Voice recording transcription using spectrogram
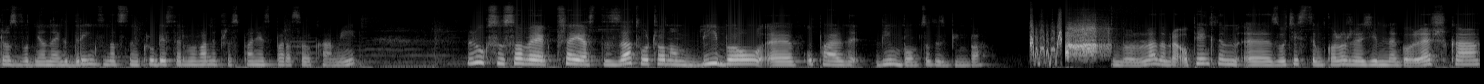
Rozwodnione jak drink w nocnym klubie serwowany przez panie z parasolkami. Luksusowe jak przejazd z zatłoczoną bibą e, w upalny... Bimbą? Co to jest bimba? Lula, dobra, o pięknym e, złocistym kolorze zimnego leszka.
